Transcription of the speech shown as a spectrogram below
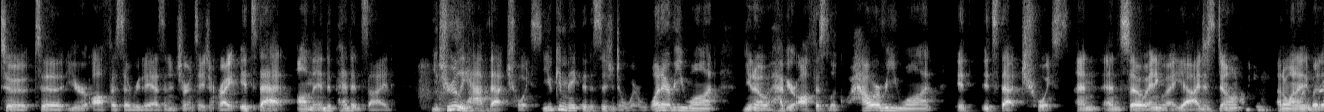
to to your office every day as an insurance agent, right? It's that on the independent side, you truly have that choice. You can make the decision to wear whatever you want, you know, have your office look however you want. It it's that choice. And and so anyway, yeah, I just don't mm-hmm. I don't want anybody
